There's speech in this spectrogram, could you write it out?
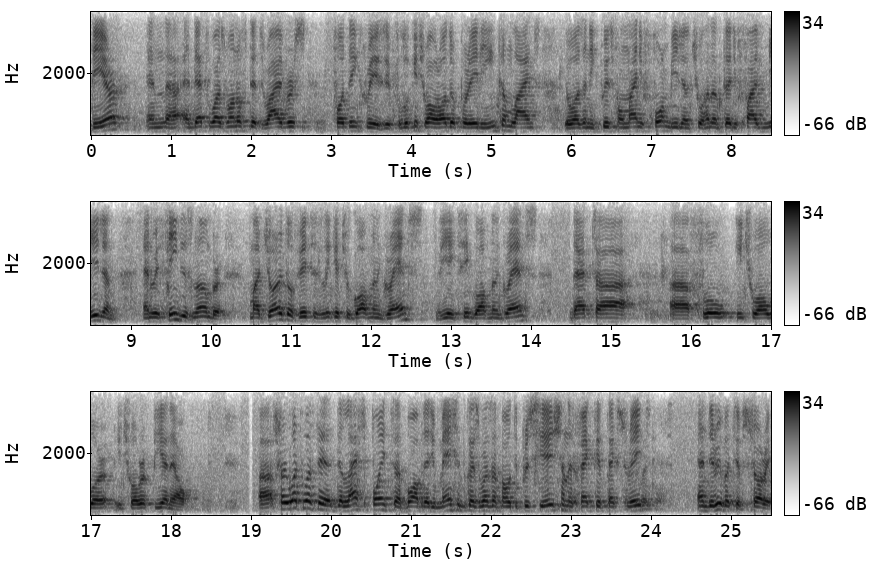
there, and, uh, that was one of the drivers for the increase. If you look into our other operating income lines, there was an increase from 94 million to 135 million, and within this number, Majority of it is linked to government grants, VAT government grants, that uh, uh, flow into our into our P&L. Sorry, what was the, last point, Bob, that you mentioned? Because it was about depreciation, effective tax rate, and derivatives. Sorry.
